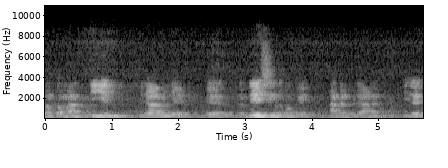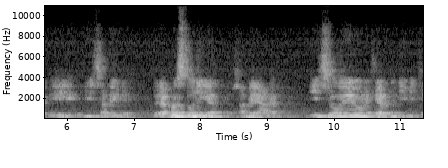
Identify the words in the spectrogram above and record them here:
മത്തമാതീയൻ പിതാവിന്റെ ഏഹ്, നിർദ്ദേശങ്ങളുമൊക്കെ ആ തരത്തിലാണ് ഇത് ഈ ഈ സഭയുടെ ഒരു അപസ്തോലിക സഭയാണ്. ഈശോയോട് ചേർന്ന് ജീവിച്ച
